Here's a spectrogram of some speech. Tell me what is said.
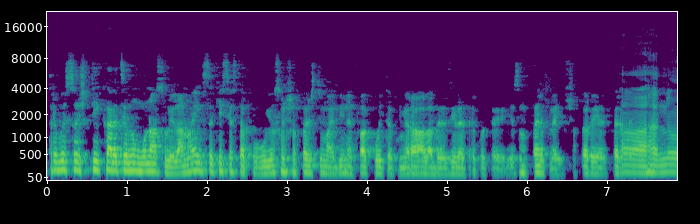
Trebuie să știi care ți-e lungul nasului. La noi există chestia asta cu eu sunt șofer, știu mai bine, fac, uite, cum era ala de zile trecute. Eu sunt fair play, șoferul e fair play. Ah, nu.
